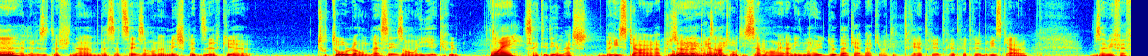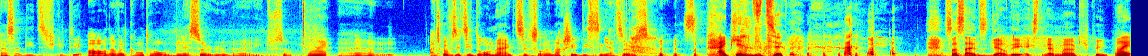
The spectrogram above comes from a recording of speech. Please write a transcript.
euh, le résultat final de cette saison-là, mais je peux te dire que tout au long de la saison, il y a cru. Ouais. Ça a été des matchs brise-cœur à plusieurs reprises, entre autres ici à Montréal. Il y en a eu deux back-à-back qui ont été très, très, très, très, très brise-cœur. Vous avez fait face à des difficultés hors de votre contrôle, blessures euh, et tout ça. Ouais. Euh, en tout cas, vous étiez drôlement actif sur le marché des signatures. à qui le dis-tu? ça, ça a dû te garder extrêmement occupé. Oui.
